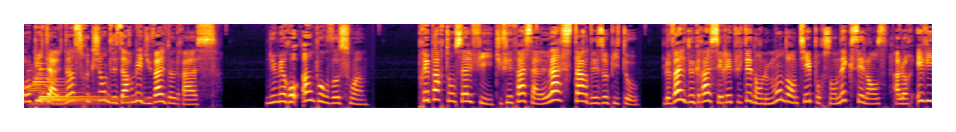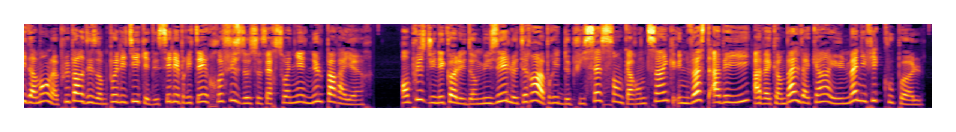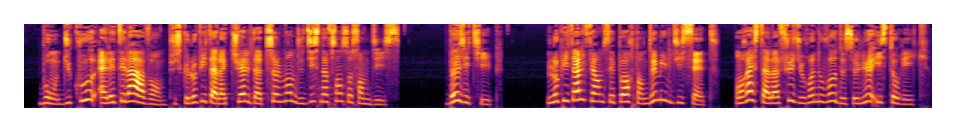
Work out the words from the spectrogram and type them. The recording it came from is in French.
Hôpital d'instruction des armées du Val-de-Grâce. Numéro 1 pour vos soins. Prépare ton selfie, tu fais face à la star des hôpitaux. Le Val-de-Grâce est réputé dans le monde entier pour son excellence, alors évidemment la plupart des hommes politiques et des célébrités refusent de se faire soigner nulle part ailleurs. En plus d'une école et d'un musée, le terrain abrite depuis 1645 une vaste abbaye avec un baldaquin et une magnifique coupole. Bon, du coup, elle était là avant, puisque l'hôpital actuel date seulement de 1970. Buzzy Tip. L'hôpital ferme ses portes en 2017. On reste à l'affût du renouveau de ce lieu historique.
